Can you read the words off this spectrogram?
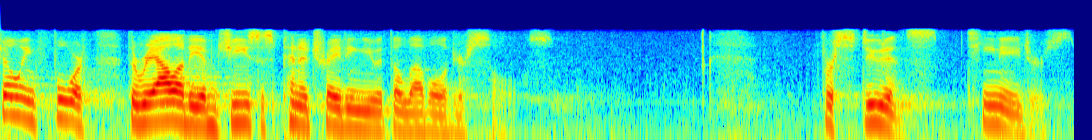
showing forth the reality of Jesus penetrating you at the level of your souls. For students, teenagers,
